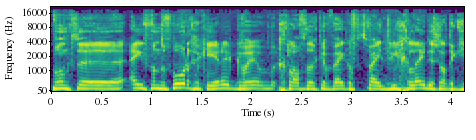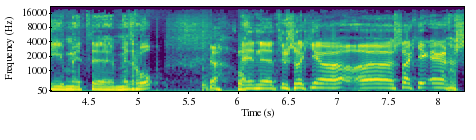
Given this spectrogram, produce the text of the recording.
Want eh, een van de vorige keren, ik geloof dat ik een week of twee, drie geleden zat ik hier met, eh, met Rob. Ja, En eh, toen zat je, zat je ergens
